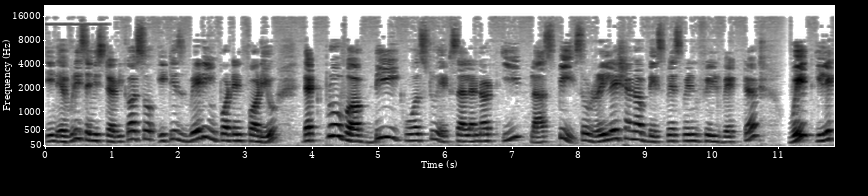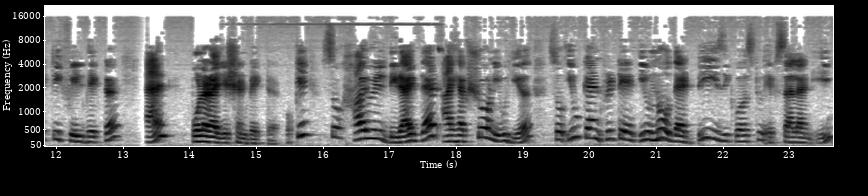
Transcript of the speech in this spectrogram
in every semester because so it is very important for you that proof of d equals to epsilon naught e plus p. So relation of displacement field vector with electric field vector and polarization vector. Okay? So how you will derive that? I have shown you here. So you can retain you know that d is equals to epsilon e.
